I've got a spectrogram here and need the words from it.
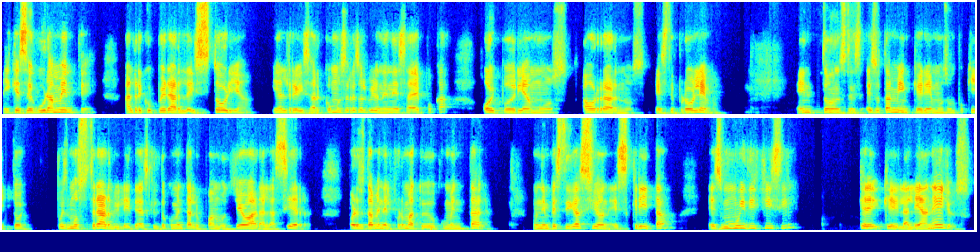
y que seguramente al recuperar la historia y al revisar cómo se resolvieron en esa época, hoy podríamos ahorrarnos este problema. Entonces, eso también queremos un poquito, pues mostrarlo y la idea es que el documental lo podamos llevar a la sierra por eso también el formato de documental. Una investigación escrita es muy difícil que, que la lean ellos,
